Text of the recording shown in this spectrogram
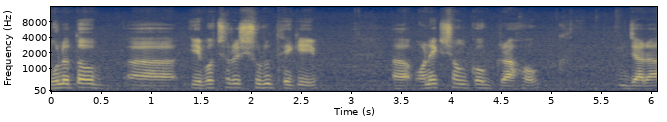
মূলত এবছরের শুরু থেকেই অনেক সংখ্যক গ্রাহক যারা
